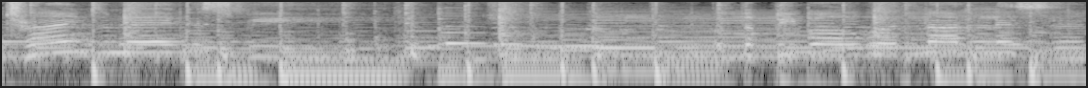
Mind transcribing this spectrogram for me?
trying to make a speech, but the people would not listen.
